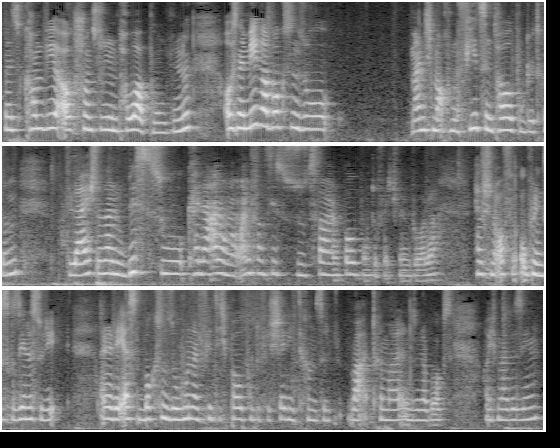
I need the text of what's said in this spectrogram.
Und jetzt kommen wir auch schon zu den Powerpunkten. Ne? Aus einer Megabox sind so manchmal auch nur 14 Powerpunkte drin. Vielleicht und dann bis zu, keine Ahnung, am Anfang siehst du so 200 Powerpunkte vielleicht für den Brawler. Ich habe schon oft Openings gesehen, dass du die einer der ersten Boxen so 140 Powerpunkte für Shelly drin sind. War drin mal in so einer Box. Habe ich mal gesehen.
